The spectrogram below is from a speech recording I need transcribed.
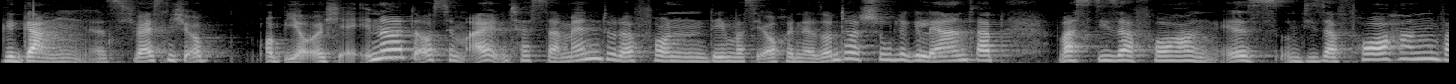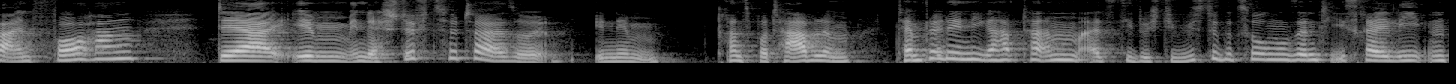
gegangen ist. Ich weiß nicht, ob, ob ihr euch erinnert aus dem Alten Testament oder von dem, was ihr auch in der Sonntagsschule gelernt habt, was dieser Vorhang ist. Und dieser Vorhang war ein Vorhang, der im, in der Stiftshütte, also in dem transportablen Tempel, den die gehabt haben, als die durch die Wüste gezogen sind, die Israeliten,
